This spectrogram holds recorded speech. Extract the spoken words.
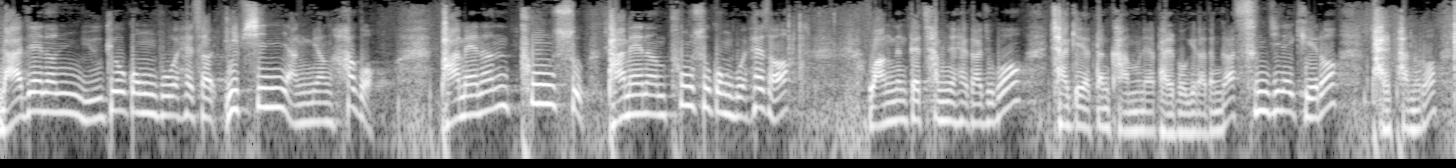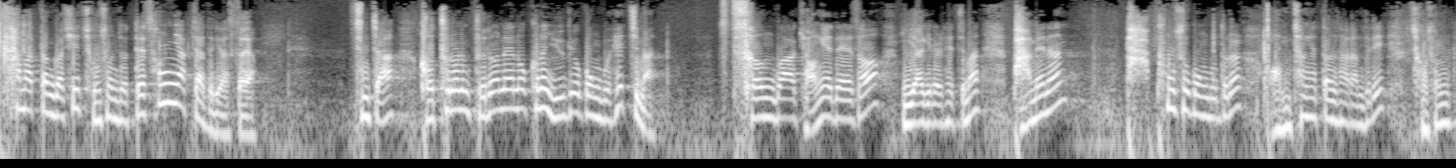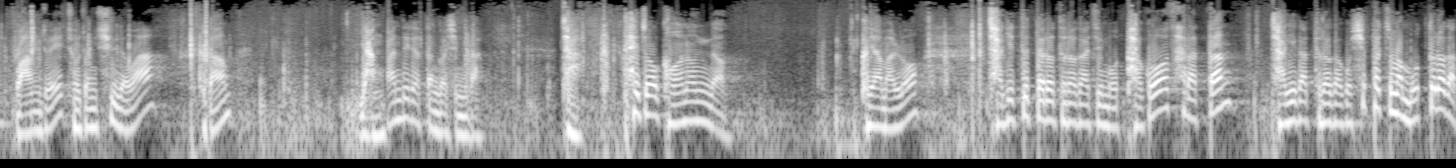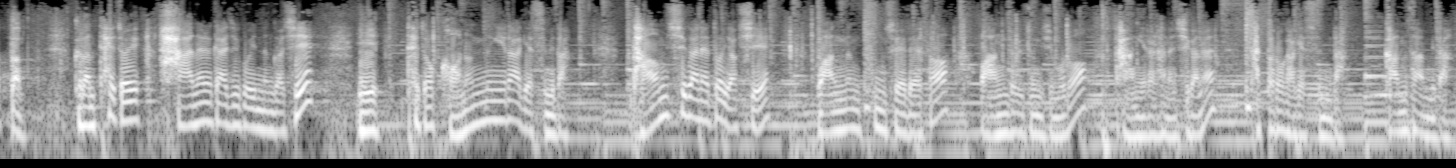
낮에는 유교 공부해서 입신양명하고, 밤에는 풍수, 밤에는 풍수 공부해서 왕릉 때 참여해가지고 자기의 어떤 가문의 발복이라든가 승진의 기회로 발판으로 삼았던 것이 조선조 때 성리학자들이었어요. 진짜 겉으로는 드러내놓고는 유교 공부했지만 성과 경에 대해서 이야기를 했지만 밤에는 다 풍수 공부들을 엄청 했던 사람들이 조선 왕조의 조정 신료와 그다음 양반들이었던 것입니다. 자, 태조 건흥릉 그야말로 자기 뜻대로 들어가지 못하고 살았던 자기가 들어가고 싶었지만 못 들어갔던 그런 태조의 한을 가지고 있는 것이 이 태조 건흥릉이라 하겠습니다. 다음 시간에도 역시 왕릉 풍수에 대해서 왕들 중심으로 강의를 하는 시간을 갖도록 하겠습니다. 감사합니다.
